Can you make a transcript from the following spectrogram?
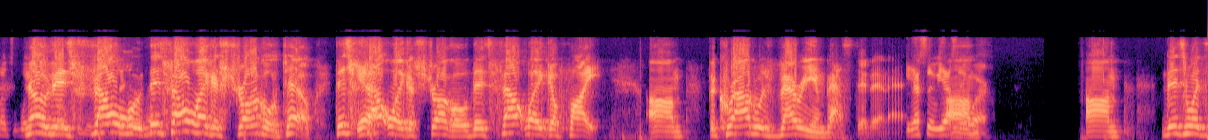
much. No, this felt this felt like a struggle too. This Yeah. felt like a struggle. This felt like a fight. Um, the crowd was very invested in it. Yes, they- yes, um, they were. Um, this was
